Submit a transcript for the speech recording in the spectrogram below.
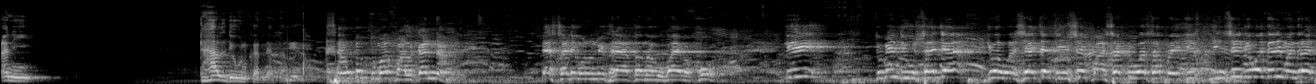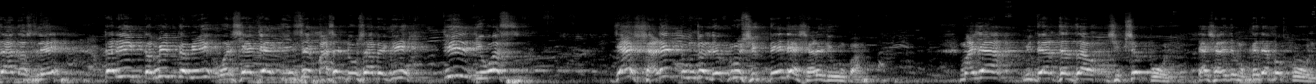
आणि ढाल देऊन करण्यात आला. सांगतो तुम्हाला पालकांना. त्यासाठी म्हणून मी खऱ्या अर्थानं उभा आहे बापू. की तुम्ही दिवसाच्या किंवा वर्षाच्या तीनशे पासष्ट दिवसापैकी तीनशे दिवस जरी मंदिरात जात असले तरी कमीत कमी वर्षाच्या तीनशे पासष्ट दिवसापैकी तीस दिवस ज्या शाळेत तुमचं लेकरू शिकते त्या शाळेत येऊन पहा. माझ्या विद्यार्थ्याचा शिक्षक कोण? त्या शाळेचे मुख्याध्यापक कोण?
